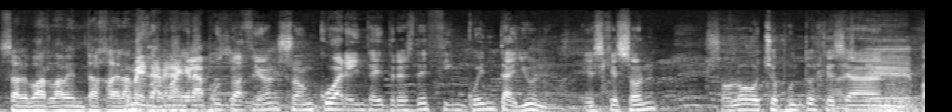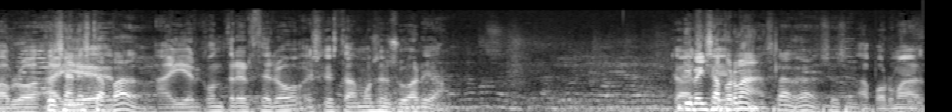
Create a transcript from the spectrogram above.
salvar la ventaja de la Hombre, la mejor verdad que la posible. puntuación son 43 de 51. Es que son solo 8 puntos que, Es se, han, que, Pablo, que se han ayer- escapado. Ayer con 3-0 es que estábamos en su área. O sea, Y vais a por más, claro, claro. sí, sí. A por más.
